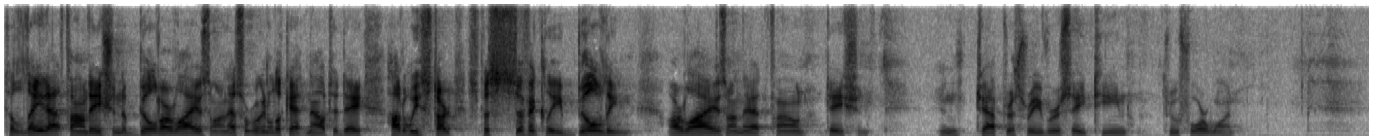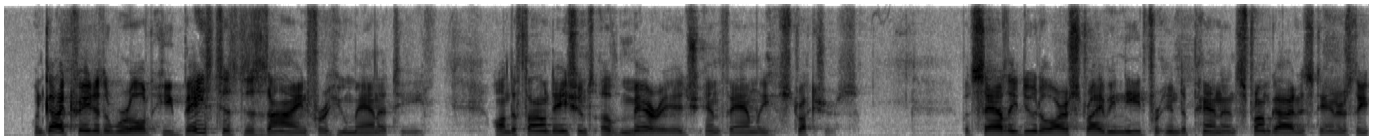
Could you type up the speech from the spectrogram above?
to lay that foundation to build our lives on. That's what we're going to look at now today. How do we start specifically building our lives on that foundation? In chapter 3, verse 18 through 4 1. When God created the world, He based His design for humanity on the foundations of marriage and family structures. But sadly, due to our striving need for independence from guidance standards, the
